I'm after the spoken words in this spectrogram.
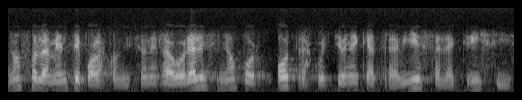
no solamente por las condiciones laborales, sino por otras cuestiones que atraviesa la crisis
